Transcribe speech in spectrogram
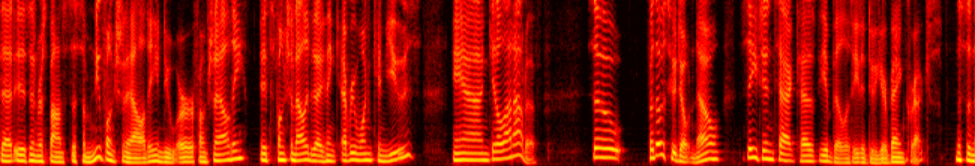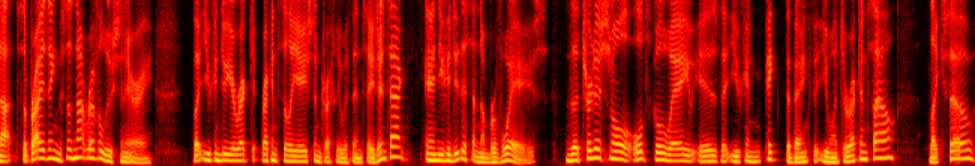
that is in response to some new functionality, newer functionality. It's functionality that I think everyone can use and get a lot out of. So, for those who don't know, Sage Intacct has the ability to do your bank recs. This is not surprising, this is not revolutionary, but you can do your rec- reconciliation directly within Sage Intacct, and you can do this a number of ways. The traditional old school way is that you can pick the bank that you want to reconcile, like so.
